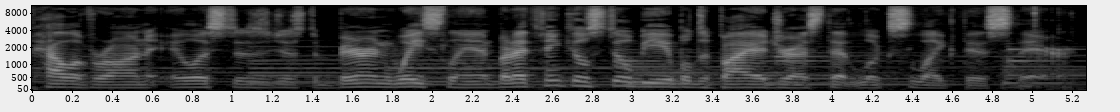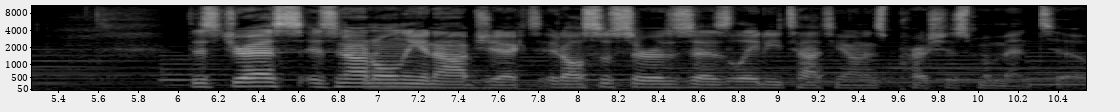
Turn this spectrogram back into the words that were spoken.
Palavron, Elista is just a barren wasteland, but I think you'll still be able to buy a dress that looks like this there. This dress is not only an object, it also serves as Lady Tatiana's precious memento.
